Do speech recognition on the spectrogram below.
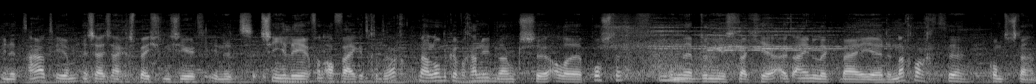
in het atrium. En zij zijn gespecialiseerd in het signaleren van afwijkend gedrag. Nou Lonneke, we gaan nu langs eh, alle posten. En de bedoeling is dat je uiteindelijk bij eh, de nachtwacht eh, komt te staan.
